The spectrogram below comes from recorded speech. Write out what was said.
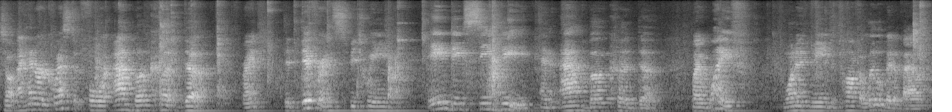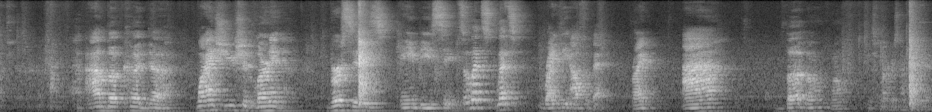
So I had a request for abacada, right? The difference between A, B, C, D and abacada. My wife wanted me to talk a little bit about abacada, why you should learn it versus A, B, C. So let's let's write the alphabet, right? A, B, oh, well, this marker's not good.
